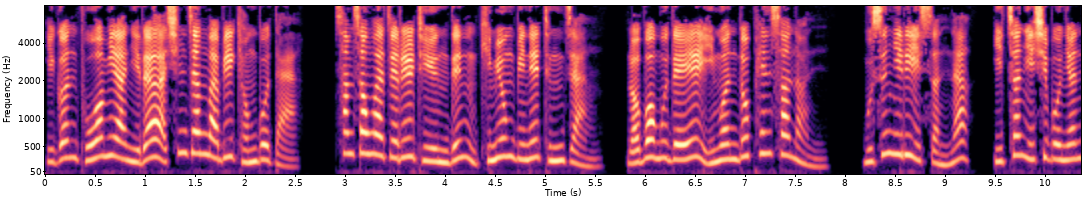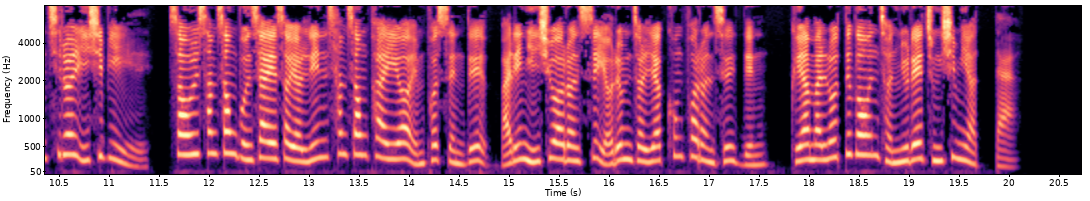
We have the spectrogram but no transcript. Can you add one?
이건 보험이 아니라 심장마비 경보다. 삼성화재를 뒤흔든 김용빈의 등장. 러버 무대에 임원도 팬 선언. 무슨 일이 있었나? 2025년 7월 22일 서울 삼성 본사에서 열린 삼성 파이어 앰퍼샌드 마린 인슈어런스 여름 전략 콘퍼런스 등 그야말로 뜨거운 전율의 중심이었다.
